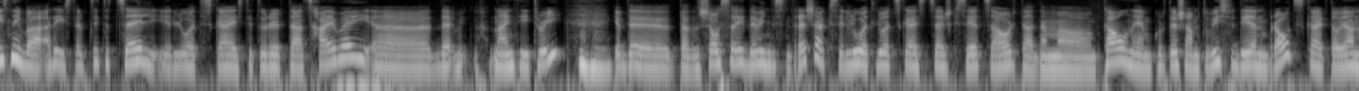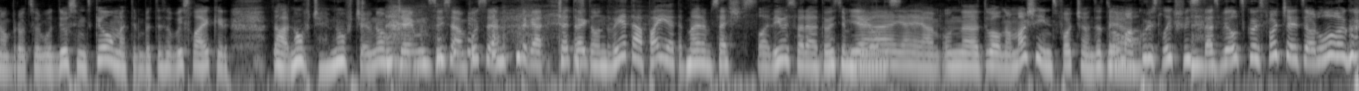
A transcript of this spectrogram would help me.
īstenībā arī starp citu ceļi ir ļoti skaisti. Tur ir tāds highway uh, de, 93, mm -hmm. jeb de, tāda šoseja 93, kas ir ļoti, ļoti skaists ceļš, kas iet cauri tādam uh, kalniem, kur tiešām tu visu dienu brauc, kā ir tev jānobrauc varbūt 200 km, bet tas visu laiku ir tā novčējumi, novčējumi, novčējumi un uz visām pusēm. Četru stundu vietā paiet apmēram sešas, lai divas varētu uzņemt Jā, bildes. jā, jā, un uh, tu vēl no mašīnas fočē, un tad Jā. domā, kur es likšu visas tās bildes, ko es fočēju caur logu.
